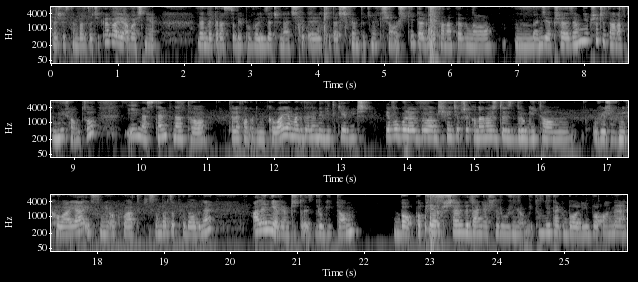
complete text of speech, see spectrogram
Też jestem bardzo ciekawa. Ja właśnie będę teraz sobie powoli zaczynać y, czytać świąteczne książki, także ta na pewno mm, będzie przeze mnie przeczytana w tym miesiącu. I następna to telefon od Mikołaja Magdaleny Witkiewicz. Ja w ogóle byłam święcie przekonana, że to jest drugi tom Uwierz w Mikołaja i w sumie okładki są bardzo podobne, ale nie wiem, czy to jest drugi tom, bo po pierwsze wydania się różnią i to mnie tak boli, bo one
